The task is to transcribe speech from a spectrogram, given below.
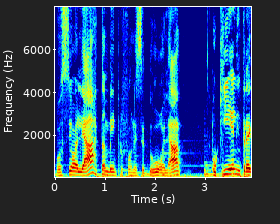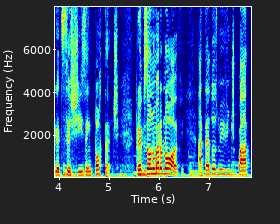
Você olhar também para o fornecedor, olhar o que ele entrega de CX é importante. Previsão número 9. Até 2024,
